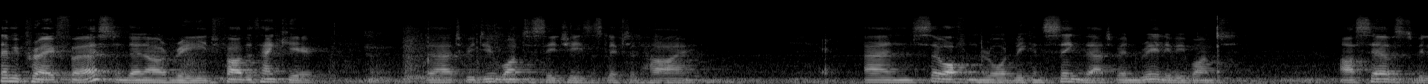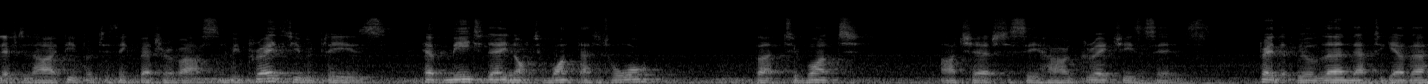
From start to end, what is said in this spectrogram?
Let me pray first and then I'll read. Father, thank you that we do want to see Jesus lifted high. And so often, Lord, we can sing that when really we want ourselves to be lifted high, people to think better of us. And we pray that you would please help me today not to want that at all, but to want our church to see how great Jesus is. Pray that we'll learn that together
